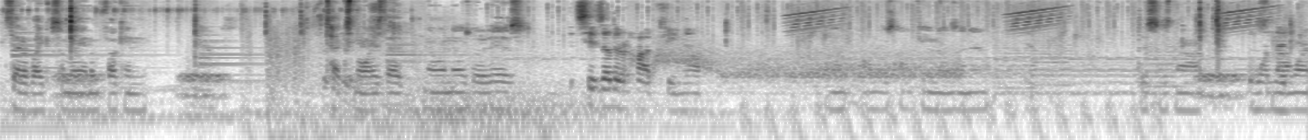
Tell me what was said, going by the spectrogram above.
instead of like some random fucking text noise that no one knows what it is. It's his other hot female. All those hot females I know. This is not. The one not that. where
